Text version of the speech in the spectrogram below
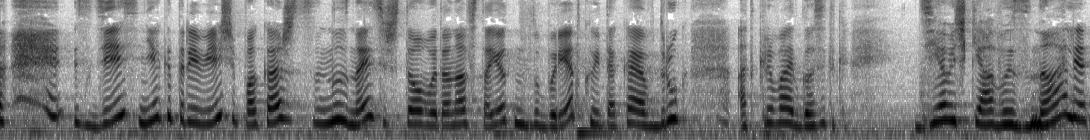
здесь некоторые вещи покажутся, ну, знаете, что вот она встает на табуретку и такая вдруг открывает глаза и такая, Девочки, а вы знали,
